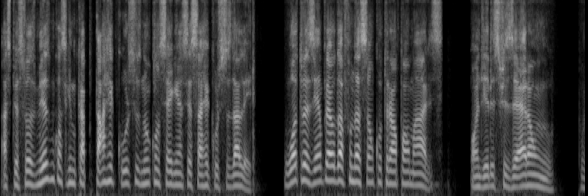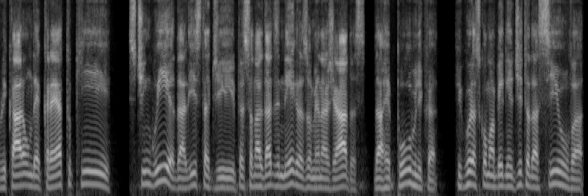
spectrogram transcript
as pessoas, mesmo conseguindo captar recursos, não conseguem acessar recursos da lei. O outro exemplo é o da Fundação Cultural Palmares, onde eles fizeram, publicaram um decreto que extinguia da lista de personalidades negras homenageadas da República figuras como a Benedita da Silva,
